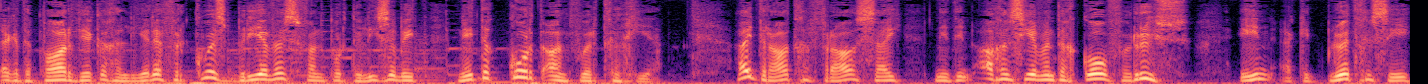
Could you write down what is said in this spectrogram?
Ek het 'n paar weke gelede vir Koos Brewes van Port Elizabeth net 'n kort antwoord gegee. Hy het raad gevra sy 1978 Golf roes en ek het bloot gesê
